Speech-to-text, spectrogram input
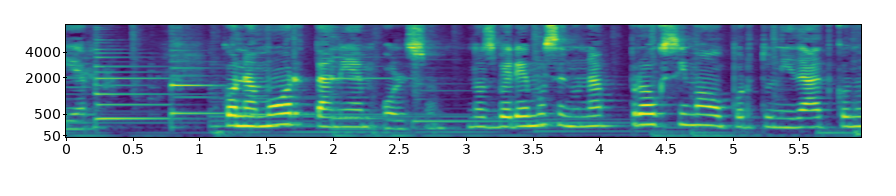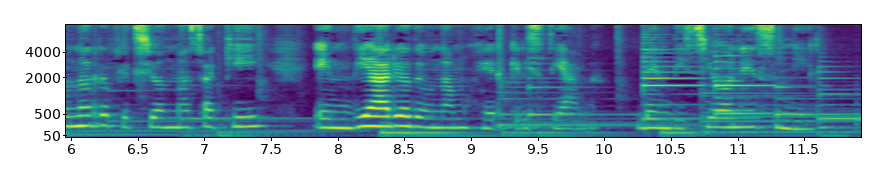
tierra. Con amor, Tania M. Olson. Nos veremos en una próxima oportunidad con una reflexión más aquí en Diario de una Mujer Cristiana. Bendiciones mil.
